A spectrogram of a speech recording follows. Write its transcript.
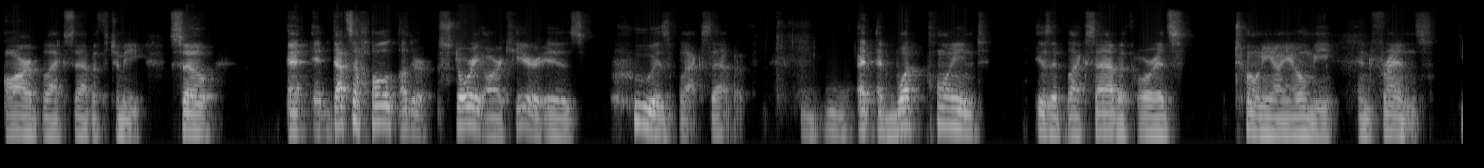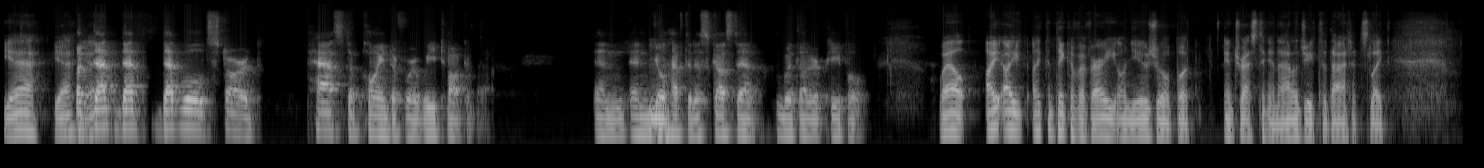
are Black Sabbath to me. So it, that's a whole other story arc here is who is black sabbath at, at what point is it black sabbath or it's tony iommi and friends yeah yeah but yeah. that that that will start past the point of where we talk about and and mm. you'll have to discuss that with other people. Well I, I i can think of a very unusual but interesting analogy to that. It's like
